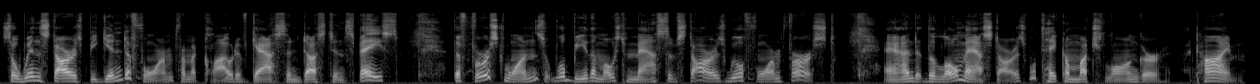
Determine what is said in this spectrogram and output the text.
So when stars begin to form from a cloud of gas and dust in space, the first ones will be the most massive stars will form first. And the low mass stars will take a much longer time.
